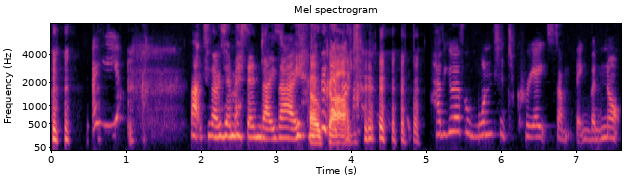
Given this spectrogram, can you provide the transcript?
back to those msn days eh oh God. have you ever wanted to create something but not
